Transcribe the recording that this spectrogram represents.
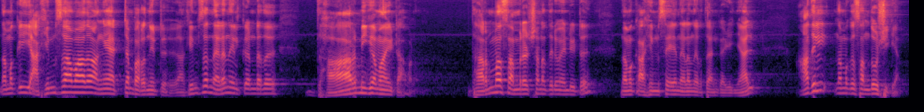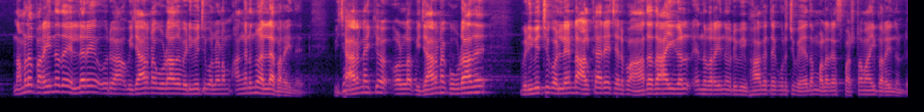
നമുക്ക് ഈ അഹിംസാവാദം അങ്ങേയറ്റം പറഞ്ഞിട്ട് അഹിംസ നിലനിൽക്കേണ്ടത് ധാർമ്മികമായിട്ടാവണം. ധർമ്മ സംരക്ഷണത്തിന് വേണ്ടിയിട്ട് നമുക്ക് അഹിംസയെ നിലനിർത്താൻ കഴിഞ്ഞാൽ അതിൽ നമുക്ക് സന്തോഷിക്കാം. നമ്മൾ പറയുന്നത് എല്ലാവരെയും ഒരു വിചാരണ കൂടാതെ വെടിവെച്ച് കൊല്ലണം അങ്ങനൊന്നും അല്ല പറയുന്നത്. വിചാരണയ്ക്ക് ഉള്ള വിചാരണ കൂടാതെ വെടിവെച്ച് കൊല്ലേണ്ട ആൾക്കാരെ ചിലപ്പോൾ ആദതായികൾ എന്ന് പറയുന്ന ഒരു വിഭാഗത്തെക്കുറിച്ച് വേദം വളരെ സ്പഷ്ടമായി പറയുന്നുണ്ട്.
